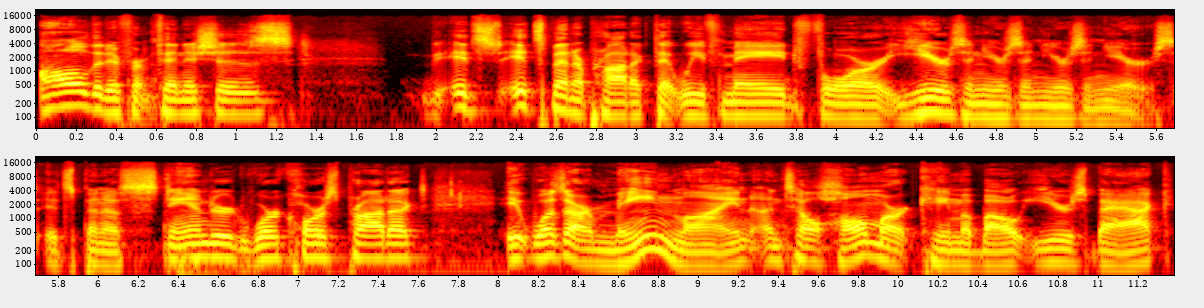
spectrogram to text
all the different finishes. It's it's been a product that we've made for years and years and years and years. It's been a standard workhorse product. It was our main line until Hallmark came about years back,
